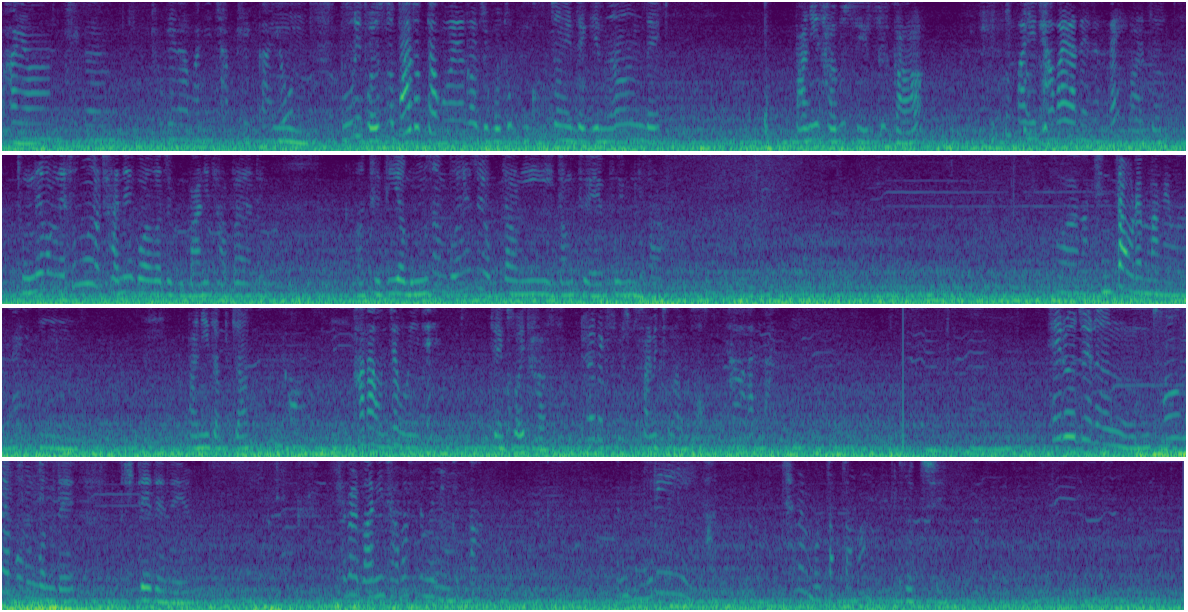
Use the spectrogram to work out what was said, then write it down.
과연 지금 조개가 많이 잡힐까요? 음, 물이 벌써 빠졌다고 해가지고 조금 걱정이 되기는 하는데 많이 잡을 수 있을까? 많이 잡아야 되는데. 맞아. 동네방네 소문을 다 내고 와가지고 많이 잡아야 돼. 어, 드디어 몽산포 해수욕장이 이정표에 보입니다. 와, 나 진짜 오랜만에 오는데. 음, 많이 잡자. 어, 바다 언제 보이지? 이제 거의 다 왔어. 834m 남았어. 다 간다. 해루질은 처음 해보는 건데 기대되네요. 제발 많이 잡았으면 음. 좋겠다. 근데 물이 다 차면 못 잡잖아. 그렇지.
